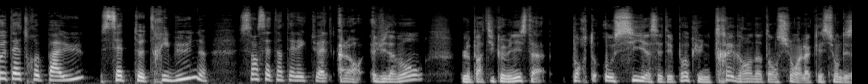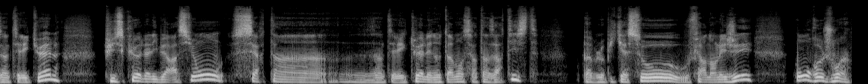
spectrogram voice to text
peut-être pas eu cette tribune sans cet intellectuel. Alors évidemment, le Parti communiste porte aussi à cette époque une très grande attention à la question des intellectuels, puisque à la Libération, certains intellectuels et notamment certains artistes, Pablo Picasso ou Fernand Léger, ont rejoint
